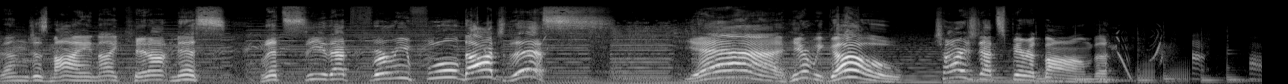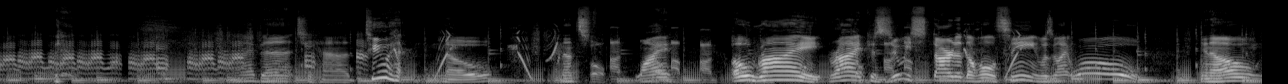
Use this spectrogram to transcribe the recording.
Then just mine, I cannot miss. Let's see that furry fool dodge this! Yeah, here we go! Charge that spirit bomb! Bet she uh, had uh, two No. That's oh, uh, why... Oh, oh, right, right, because Zooey started the whole scene, was like, whoa! You know,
